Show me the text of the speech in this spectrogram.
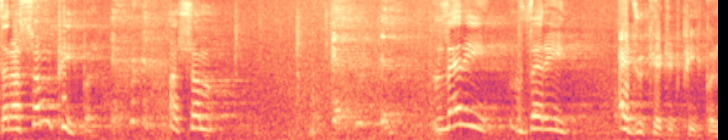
there are some people and some very, very educated people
